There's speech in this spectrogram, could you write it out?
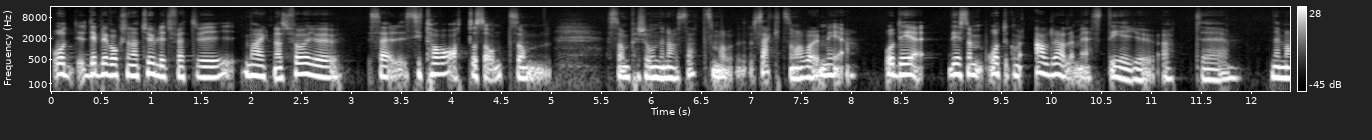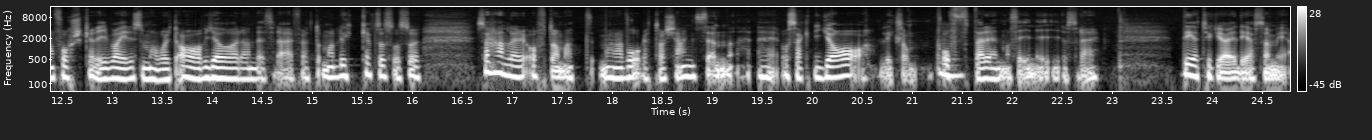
Och det blev också naturligt för att vi marknadsför ju här, citat och sånt som, som personerna har, satt, som har sagt som har varit med. Och det, det som återkommer allra, allra mest det är ju att eh, när man forskar i vad är det som har varit avgörande så där, för att de har lyckats och så, så, så handlar det ofta om att man har vågat ta chansen eh, och sagt ja, liksom, oftare än man säger nej och sådär. Det tycker jag är det som är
